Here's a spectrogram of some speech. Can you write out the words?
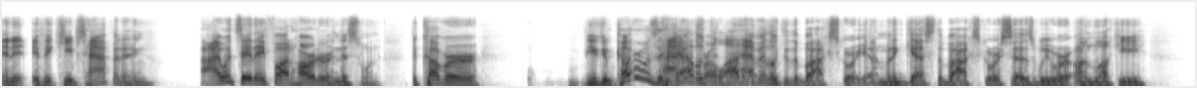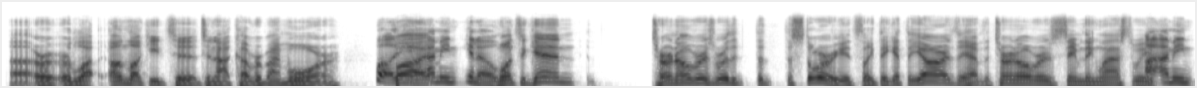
And it, if it keeps happening, I would say they fought harder in this one. The cover you can Cover was in doubt for a lot. Of haven't looked at the box score yet. I'm going to guess the box score says we were unlucky, uh, or, or lu- unlucky to to not cover by more. Well, but- I mean, you know, Once again, turnovers were the, the the story. It's like they get the yards, they have the turnovers. Same thing last week. I, I mean,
